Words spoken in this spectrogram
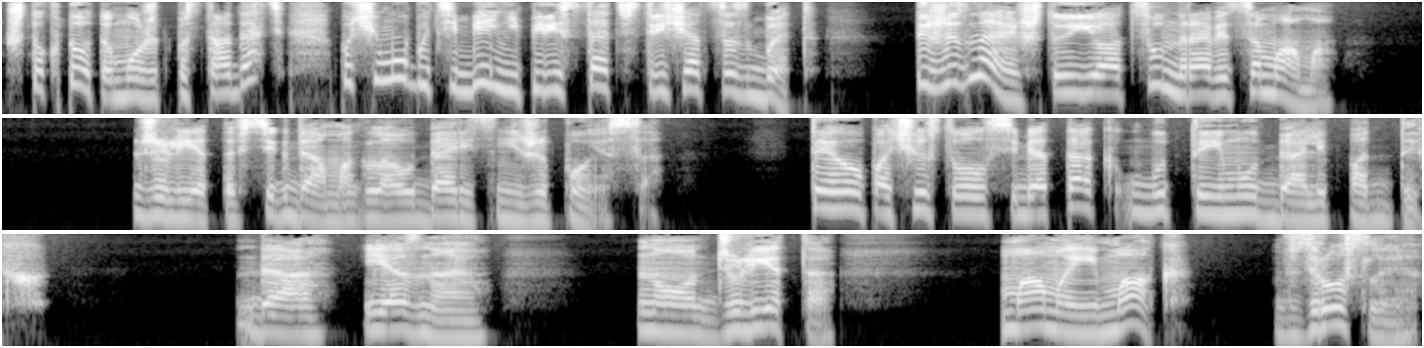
что кто-то может пострадать, почему бы тебе не перестать встречаться с Бет? Ты же знаешь, что ее отцу нравится мама. Джульетта всегда могла ударить ниже пояса. Тео почувствовал себя так, будто ему дали поддых. Да, я знаю. Но Джульетта, мама и Мак, взрослые,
